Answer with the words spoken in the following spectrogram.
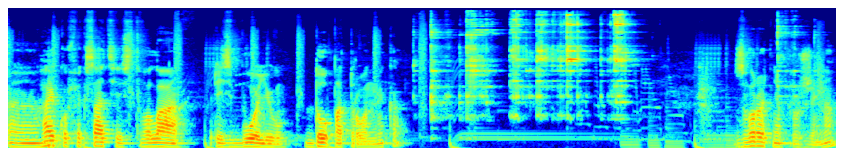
Е, гайку фіксації ствола різьбою до патронника. Зворотня пружина.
